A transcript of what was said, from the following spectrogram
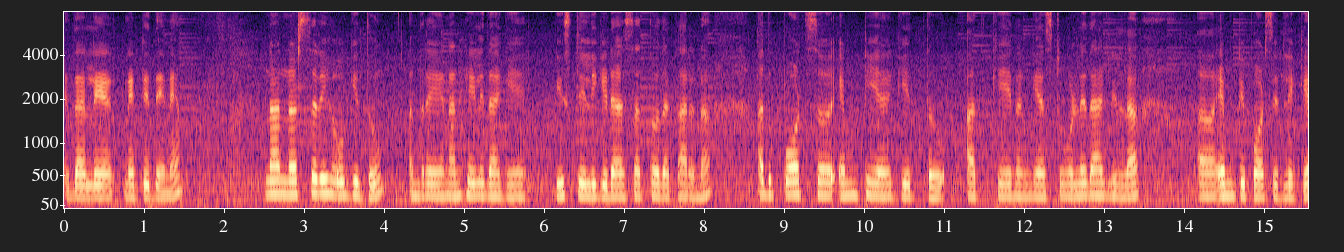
ಇದರಲ್ಲಿ ನೆಟ್ಟಿದ್ದೇನೆ. ನಾನು ನರ್ಸರಿ ಹೋಗಿದ್ದು. ಅಂದರೆ ನಾನು ಹೇಳಿದಾಗೆ ಲಿಲಿ ಗಿಡ ಸತ್ತೋದ ಕಾರಣ ಅದು ಪಾಟ್ಸ್ ಎಂಟಿ ಆಗಿತ್ತು. ಅದಕ್ಕೆ ನನಗೆ ಅಷ್ಟು ಒಳ್ಳೆಯದಾಗಲಿಲ್ಲ ಎಂಟಿ ಪಾಟ್ಸ್ ಇಡಲಿಕ್ಕೆ.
